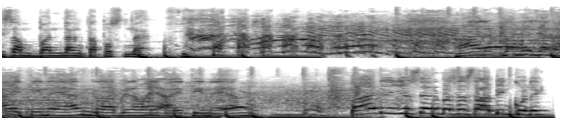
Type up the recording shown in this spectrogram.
isang buwan lang tapos na. Hanap naman yung IT na yan. Grabe naman yung IT na yan. Paano nyo, sir, masasabing connect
